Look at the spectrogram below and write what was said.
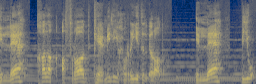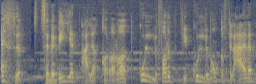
الله خلق أفراد كاملي حرية الإرادة. الله بيؤثر سببيا على قرارات كل فرد في كل موقف في العالم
